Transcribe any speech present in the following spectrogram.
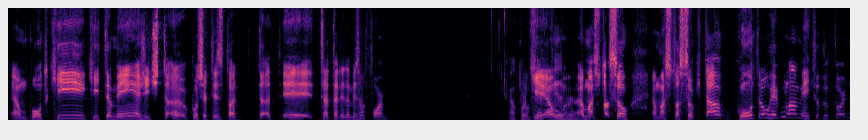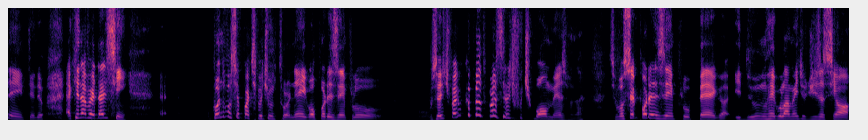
É um ponto que, que também a gente tá, com certeza tá, tá, é, trataria da mesma forma. É, Porque certeza, é, uma, é uma situação é uma situação que está contra o regulamento do torneio, entendeu? É que na verdade sim, quando você participa de um torneio, igual por exemplo se a gente pega o Campeonato Brasileiro de Futebol mesmo, né? Se você, por exemplo, pega e no regulamento diz assim, ó,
